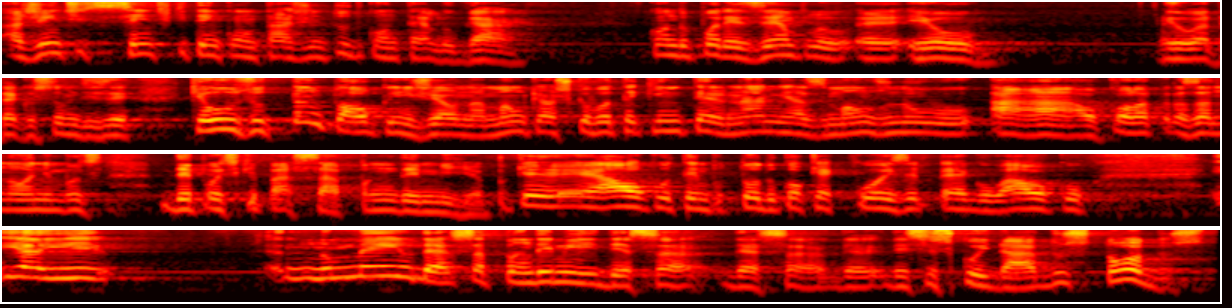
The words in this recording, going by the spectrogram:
a gente sente que tem contagem em tudo quanto é lugar, quando, por exemplo, é, eu, eu até costumo dizer que eu uso tanto álcool em gel na mão que eu acho que eu vou ter que internar minhas mãos no AA, Alcoólatras Anônimos, depois que passar a pandemia, porque é álcool o tempo todo, qualquer coisa, pega o álcool. E aí, no meio dessa pandemia e dessa, dessa, desses cuidados todos,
